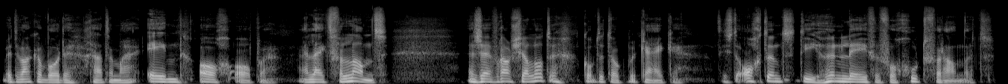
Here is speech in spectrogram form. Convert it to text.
Met wakker worden gaat er maar één oog open. Hij lijkt verlamd. En zijn vrouw Charlotte komt het ook bekijken. Het is de ochtend die hun leven voorgoed verandert.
